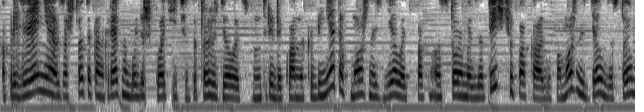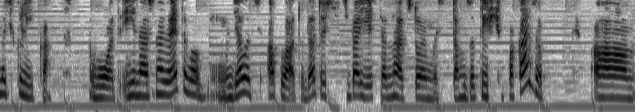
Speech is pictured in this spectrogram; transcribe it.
определение, за что ты конкретно будешь платить. Это тоже делается внутри рекламных кабинетов. Можно сделать стоимость за тысячу показов, а можно сделать за стоимость клика. Вот. И на основе этого делать оплату. Да? То есть у тебя есть одна стоимость там, за тысячу показов, а,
